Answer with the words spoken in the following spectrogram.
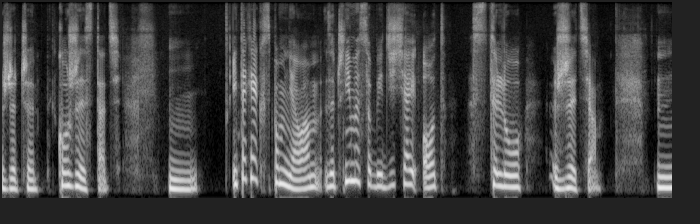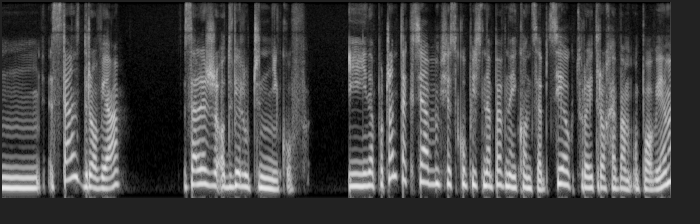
rzeczy korzystać. Mm. I tak jak wspomniałam, zacznijmy sobie dzisiaj od stylu życia. Mm, stan zdrowia zależy od wielu czynników. I na początek chciałabym się skupić na pewnej koncepcji, o której trochę Wam opowiem.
